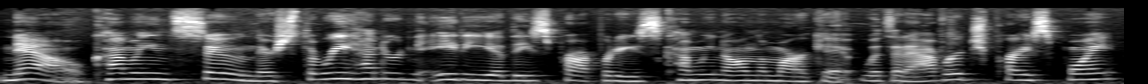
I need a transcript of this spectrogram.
Now, coming soon, there's three hundred and eighty of these properties coming on the market with an average price point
